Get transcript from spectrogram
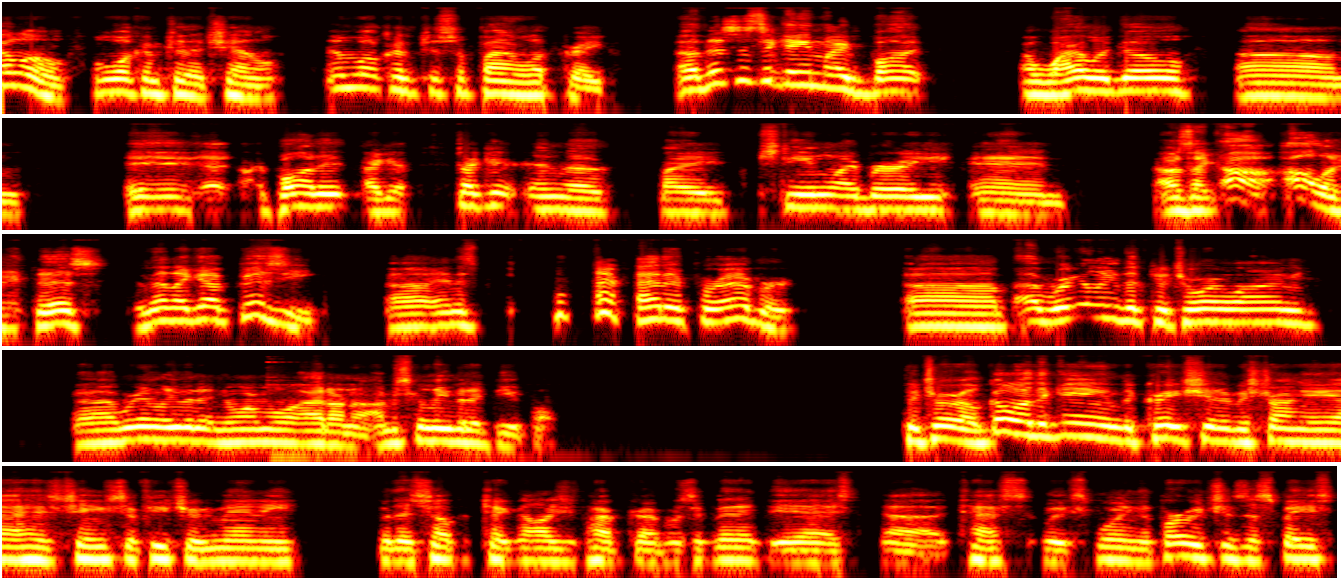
Hello, welcome to the channel, and welcome to some final upgrade. Uh, this is a game I bought a while ago. Um, it, I bought it, I got stuck it in the my Steam library, and I was like, "Oh, I'll look at this," and then I got busy, uh, and it's I've had it forever. Uh, we're gonna leave the tutorial on. Uh, we're gonna leave it at normal. I don't know. I'm just gonna leave it at default. Tutorial: Goal of the game: The creation of a strong AI has changed the future of humanity. With its help, technology hyperdrive was invented. The uh, tasked with exploring the far reaches of space,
